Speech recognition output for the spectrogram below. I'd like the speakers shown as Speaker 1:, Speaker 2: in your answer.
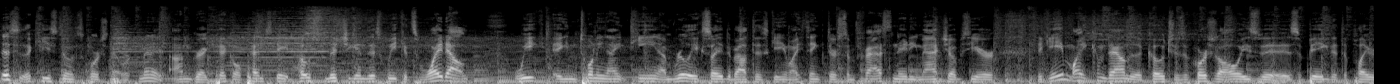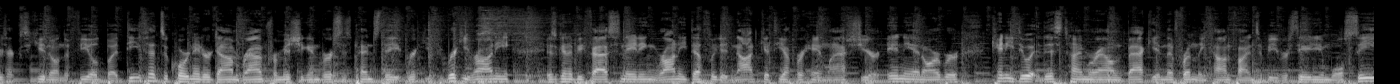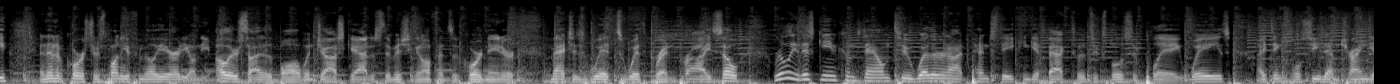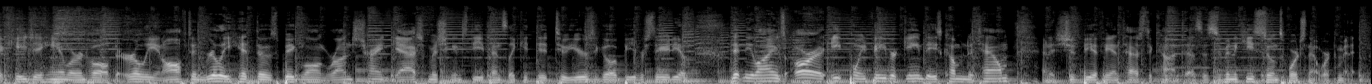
Speaker 1: This is a Keystone Sports Network Minute. I'm Greg Pickel. Penn State hosts Michigan this week. It's whiteout week in 2019. I'm really excited about this game. I think there's some fascinating matchups here. The game might come down to the coaches. Of course, it always is big that the players execute on the field, but defensive coordinator Don Brown for Michigan versus Penn State, Ricky, Ricky Rahne, is going to be fascinating. Rahne definitely did not get the upper hand last year in Ann Arbor. Can he do it this time around back in the friendly confines of Beaver Stadium? We'll see. And then, of course, there's plenty of familiarity on the other side of the ball when Josh Gattis, the Michigan offensive coordinator, matches wits with Brent Pry. So, really, this game comes down to whether or not Penn State can get back to its explosive play ways. I think we'll see them try and get KJ Hamler involved early and often, really hit those big long runs, try and gash Michigan's defense like it did two years ago at Beaver Stadium. Nittany Lions are an eight point favorite. Game day's coming to town, and it should be a fantastic contest. This has been a Keystone Sports Network Minute.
